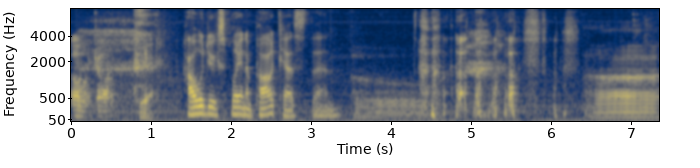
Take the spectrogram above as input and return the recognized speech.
oh my god. Yeah. How would you explain a podcast then? uh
